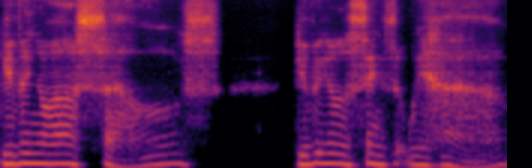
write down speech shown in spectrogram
giving of ourselves, giving of the things that we have,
